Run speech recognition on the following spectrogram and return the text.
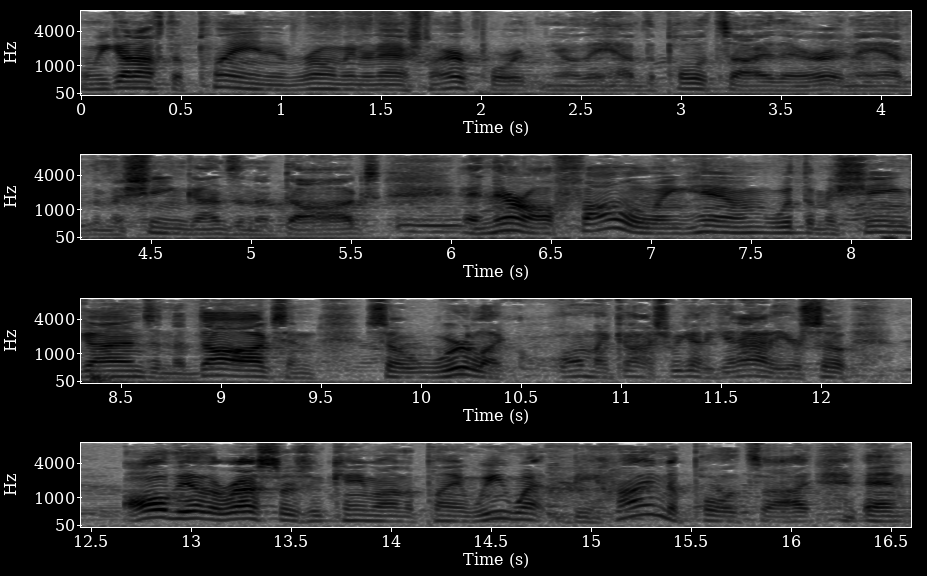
when we got off the plane in Rome International Airport, you know, they have the Polizei there and they have the machine guns and the dogs. Mm-hmm. And they're all following him with the machine guns and the dogs. And so we're like, oh my gosh, we got to get out of here. So all the other wrestlers who came on the plane, we went behind the Polizei, and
